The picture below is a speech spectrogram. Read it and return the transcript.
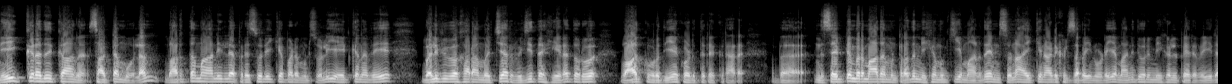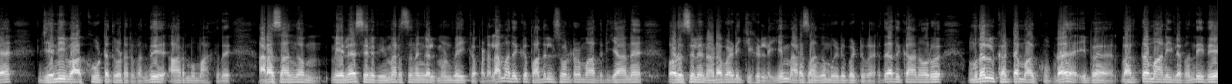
நீக்கிறதுக்கான சட்டம் மூலம் வர்த்தமானில பிரசுரிக்கப்படும் சொல்லி ஏற்கனவே வெளிவிவகார அமைச்சர் விஜித ஹீரத் ஒரு வாக்குறுதியை கொடுத்திருக்கிறார். இப்போ இந்த செப்டம்பர் மாதம்ன்றது மிக முக்கியமானது சொன்னால் ஐக்கிய நாடுகள் சபையினுடைய மனித உரிமைகள் பேரவையில் ஜெனிவா கூட்டத்தொடர் வந்து ஆரம்பமாகுது. அரசாங்கம் மேல சில விமர்சனங்கள் முன்வைக்கப்படலாம். அதுக்கு பதில் சொல்ற மாதிரியான ஒரு சில நடவடிக்கைகளையும் அரசாங்கம் ஈடுபட்டு வருது. அதுக்கான ஒரு முதல் கட்டமாக கூட இப்போ வர்த்தமானில வந்து இது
